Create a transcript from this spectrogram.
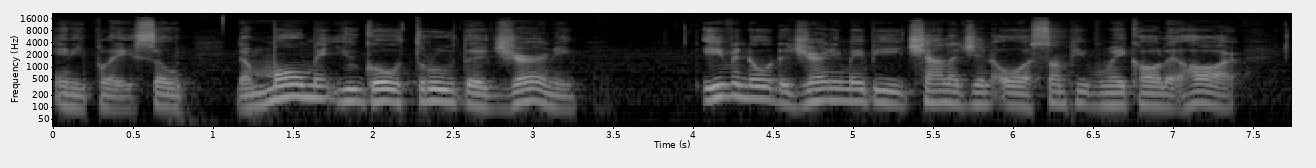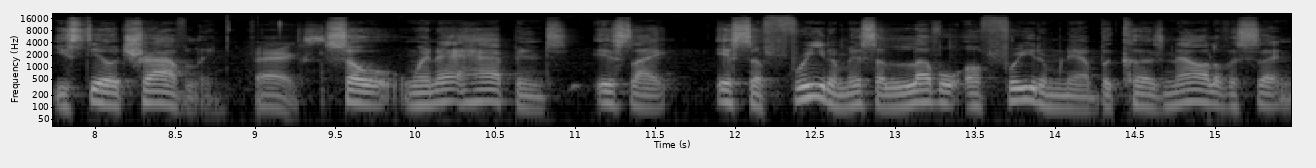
any place. So the moment you go through the journey, even though the journey may be challenging or some people may call it hard, you're still traveling. Facts. So when that happens, it's like it's a freedom. It's a level of freedom now because now all of a sudden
